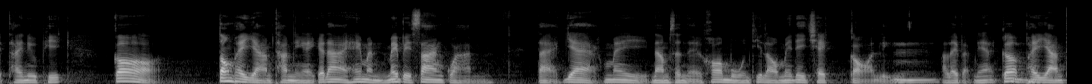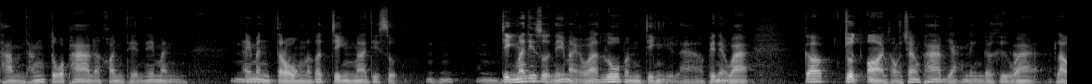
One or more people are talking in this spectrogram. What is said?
จไทยนิวพิกก็ต้องพยายามทำยังไงก็ได้ ให้มันไม่ไปสร้างความแตกแยกไม่นำเสนอข้อมูลที่เราไม่ได้เช็คก่อนหรือออะไรแบบเนี้ยก็พยายามทำทั้งตัวภาพและคอนเทนต์ให้มันให้มันตรงแล้วก็จริงมากที่สุด จริงมากที่สุดนี่หมายความว่ารูปมันจริงอยู่แล้ว เพียงแต่ว่าก็จุดอ่อนของช่างภาพอย่างหนึ่งก็คือว่าเรา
